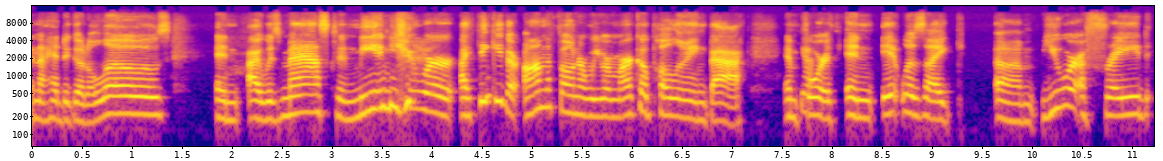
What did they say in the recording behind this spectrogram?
and I had to go to Lowe's and I was masked, and me and you were, I think, either on the phone or we were Marco Poloing back and yeah. forth. And it was like um, you were afraid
